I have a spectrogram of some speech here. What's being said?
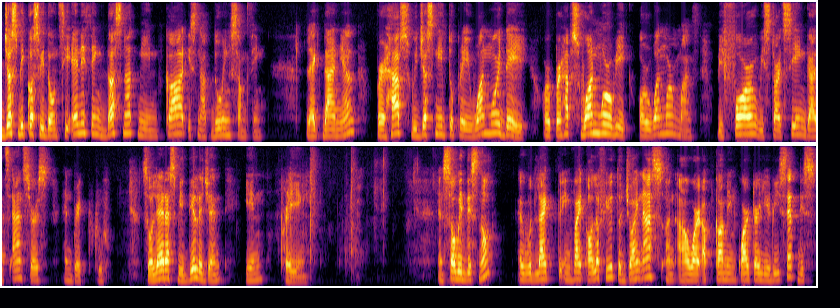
Just because we don't see anything does not mean God is not doing something. Like Daniel, perhaps we just need to pray one more day, or perhaps one more week, or one more month before we start seeing God's answers and breakthrough. So let us be diligent in praying. And so, with this note, I would like to invite all of you to join us on our upcoming quarterly reset. This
